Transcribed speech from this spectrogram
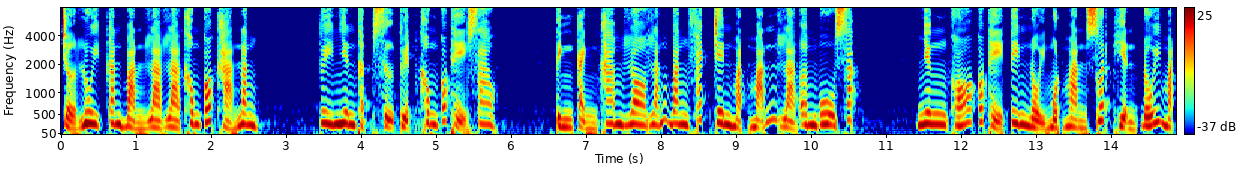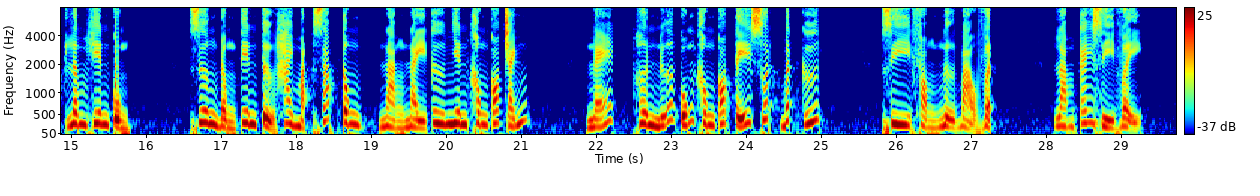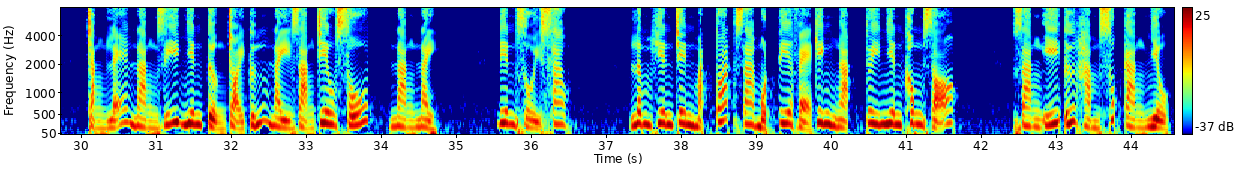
Trở lui căn bản là là không có khả năng. Tuy nhiên thật sự tuyệt không có thể sao. Tình cảnh kham lo lắng băng phách trên mặt mãn là âm u sắc. Nhưng khó có thể tin nổi một màn xuất hiện đối mặt Lâm Hiên cùng. Dương Đồng tiên tử hai mặt giáp công, nàng này cư nhiên không có tránh. Né, hơn nữa cũng không có tế xuất bất cứ. di phòng ngự bảo vật. Làm cái gì vậy? Chẳng lẽ nàng dĩ nhiên tưởng trọi cứng này dạng chiêu số, nàng này. Điên rồi sao? Lâm Hiên trên mặt toát ra một tia vẻ kinh ngạc, tuy nhiên không rõ. Giang ý tứ hàm xúc càng nhiều.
